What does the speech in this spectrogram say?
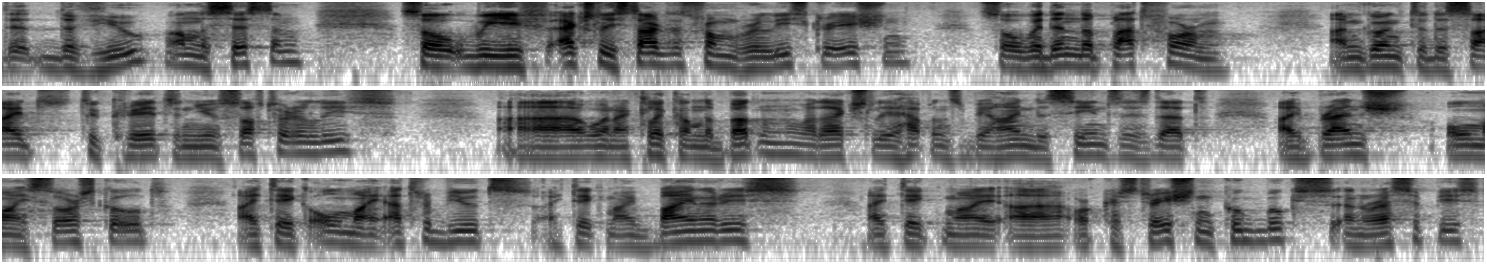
the, the view on the system. So we've actually started from release creation. So within the platform, I'm going to decide to create a new software release. Uh, when I click on the button, what actually happens behind the scenes is that I branch all my source code. I take all my attributes, I take my binaries, I take my uh, orchestration cookbooks and recipes,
